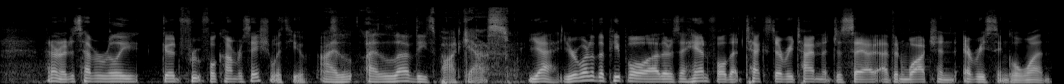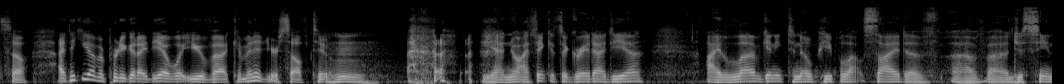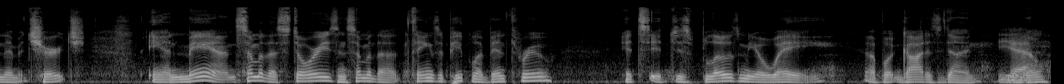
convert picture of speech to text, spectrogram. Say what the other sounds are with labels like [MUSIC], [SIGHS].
I don't know, just have a really good, fruitful conversation with you. I, I love these podcasts. Yeah, you're one of the people. Uh, there's a handful that text every time that just say, I, "I've been watching every single one." So I think you have a pretty good idea of what you've uh, committed yourself to. Mm-hmm. [LAUGHS] Yeah, no, I think it's a great idea. I love getting to know people outside of, of uh, just seeing them at church. And man, some of the stories and some of the things that people have been through, it's it just blows me away of what God has done. Yeah. You know?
